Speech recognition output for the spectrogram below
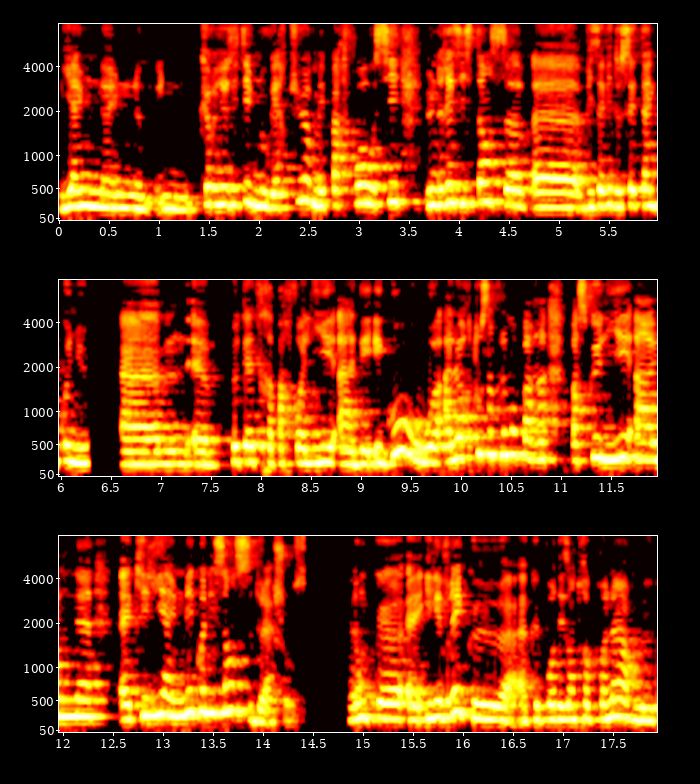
Il y a une, une, une, curiosité, une ouverture, mais parfois aussi une résistance euh, vis-à-vis de cet inconnu. Euh, euh, peut-être parfois lié à des égaux ou alors tout simplement par, parce que lié à une qu'il y a une méconnaissance de la chose. Donc, euh, il est vrai que, que pour des entrepreneurs, le,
